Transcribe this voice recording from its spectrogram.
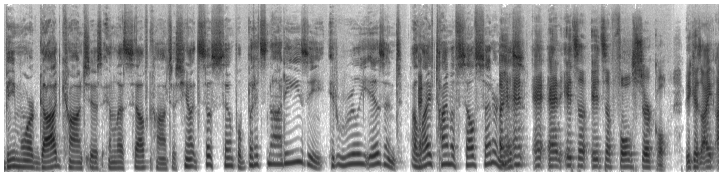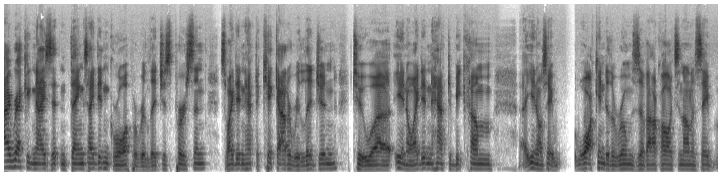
Be more God conscious and less self conscious. You know, it's so simple, but it's not easy. It really isn't. A lifetime of self centeredness. and, and and it's a it's a full circle because I, I recognize it in things. I didn't grow up a religious person so I didn't have to kick out a religion to uh, you know I didn't have to become uh, you know say walk into the rooms of Alcoholics Anonymous and say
